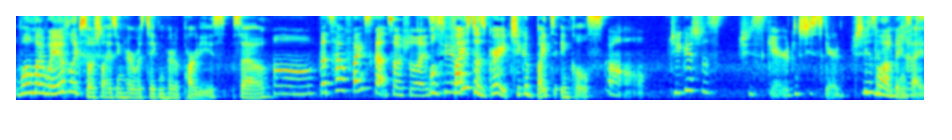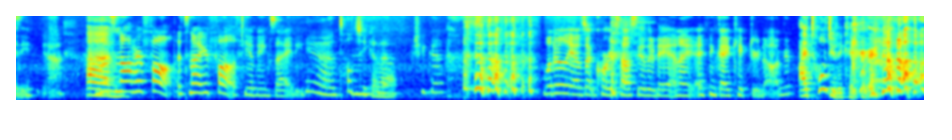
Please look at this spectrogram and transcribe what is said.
Well, my way of like socializing her was taking her to parties. So, Oh, that's how Feist got socialized well, too. Feist does great. Chica bites ankles. Oh, Chica's just she's scared. She's scared. She has a lot of anxiety. Yeah. And that's Um, not her fault. It's not your fault if you have anxiety. Yeah, tell Chica that. Chica. Literally, I was at Corey's house the other day, and I, I think I kicked her dog. I told you to kick her.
